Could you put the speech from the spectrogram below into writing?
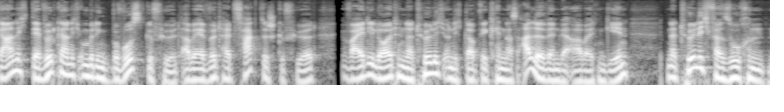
gar nicht, der wird gar nicht unbedingt bewusst geführt, aber er wird halt faktisch geführt, weil die Leute natürlich, und ich glaube, wir kennen das alle, wenn wir arbeiten gehen, natürlich versuchen,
